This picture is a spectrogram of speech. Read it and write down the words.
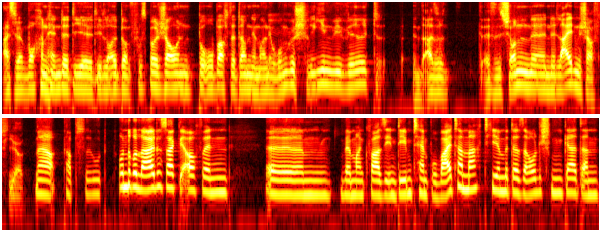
Als wir am Wochenende die, die Leute beim Fußball schauen beobachtet haben, die haben alle rumgeschrien wie wild. Also es ist schon eine, eine Leidenschaft hier. Ja, absolut. Und Ronaldo sagt ja auch, wenn, ähm, wenn man quasi in dem Tempo weitermacht hier mit der saudischen Liga, dann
